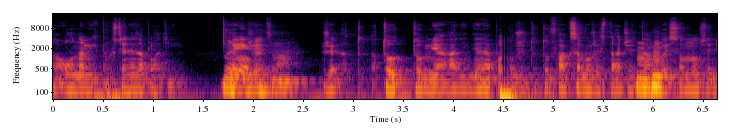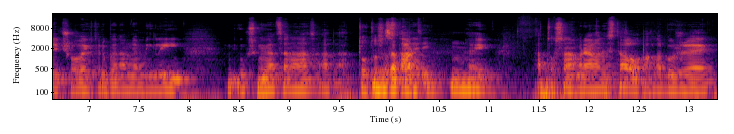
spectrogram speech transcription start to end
a on nám ich proste nezaplatí. No, Hej, že, no. že a to, to, to mňa ani nenapadlo, že toto fakt sa môže stať, že tam mm-hmm. bude so mnou sedieť človek, ktorý bude na mňa milý, usmievať sa na nás a, a toto sa Zaplatí. stane. Mm-hmm. Hej? A to sa nám reálne stalo, alebo že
